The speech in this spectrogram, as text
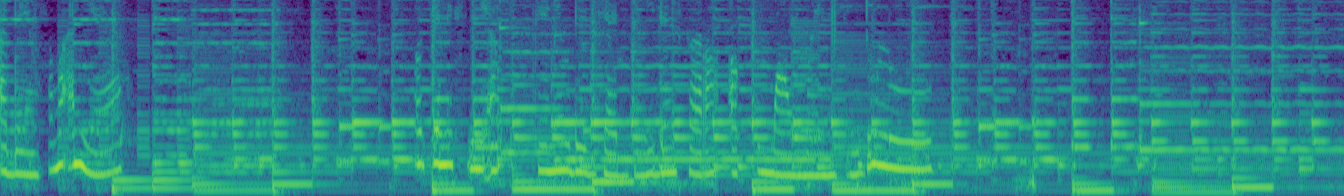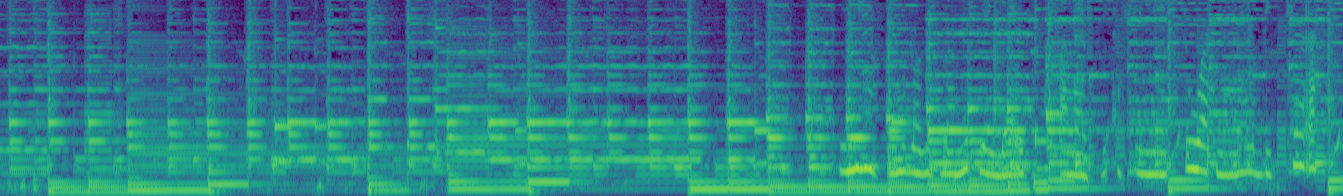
ada yang samaan ya. Oke next ini aku kayaknya udah jadi dan sekarang aku mau mainkan dulu. Ini hasilnya bagus banget ya guys, apalagi aslinya itu warnanya lebih cerah.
